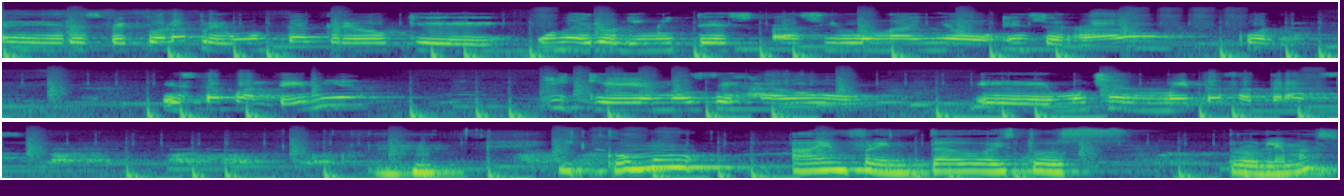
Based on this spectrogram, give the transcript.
eh, respecto a la pregunta, creo que uno de los límites ha sido un año encerrado por esta pandemia y que hemos dejado eh, muchas metas atrás. ¿Y cómo ha enfrentado estos problemas?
